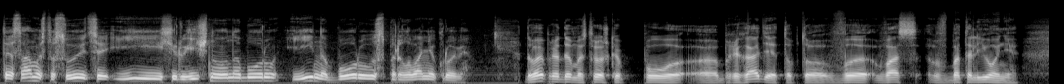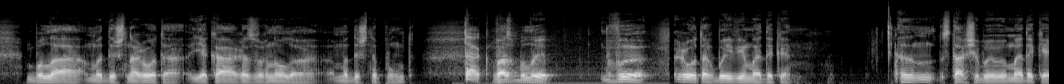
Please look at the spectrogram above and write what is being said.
те саме стосується і хірургічного набору, і набору з переливання крові. Давай пройдемось трошки по е, бригаді. Тобто, в вас в батальйоні була медична рота, яка розвернула медичний пункт. Так, У вас були в ротах бойові медики. е, старші бойові медики,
